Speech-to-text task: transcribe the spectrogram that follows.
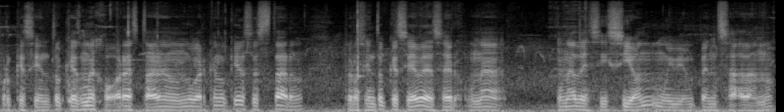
Porque siento que es mejor estar en un lugar que no quieres estar, ¿no? Pero siento que sí debe de ser una, una decisión muy bien pensada, ¿no?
